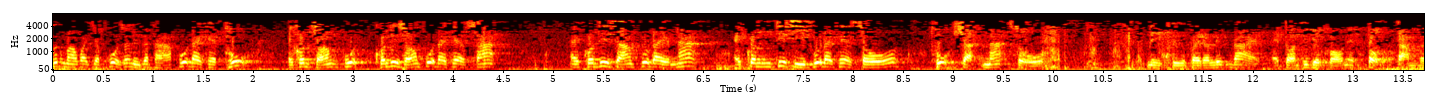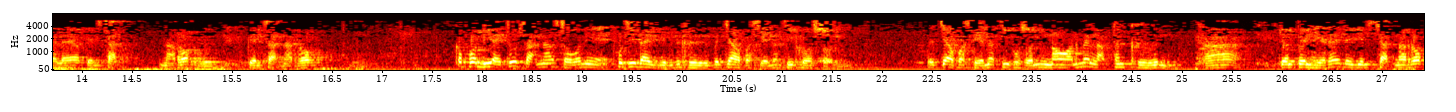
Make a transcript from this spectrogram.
ขึ้นมาว่าจะพูดสักหนึ่งคาถาพูดได้แค่ทุไอคนสองพูด คนที่สองพูดได้แค่ซะไอคนที่สามพูดได้นะ ไอคนที่สี่พูดได้แค่โส ทุชนะโส นี่คือไประลึกได้ ไอตอนที่เจ้าของเนี่ยตกต่ำไปแล้วเป็นสัตว์นรกหรือเป็นสัตว์นรก ก็พอดีไอทุสนะโสนี่ผู้ที่ได้ยินก็คือพระเจ้าประเสนทิโกศล พระเจ้าประเสนทิโกศลนอนไม่หลับทั้งคืนอ่าจนเป็นเหตุให้ได้ยินสัตว์นรก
